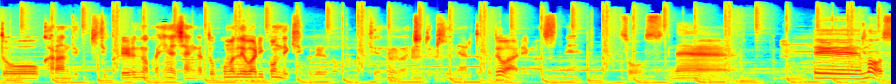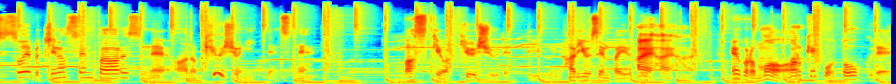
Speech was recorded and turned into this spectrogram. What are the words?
どう絡んできてくれるのか、ひなちゃんがどこまで割り込んできてくれるのかっていうのがちょっと気になるところではありますね。そうっすね。うん。で、まあ、そういえば、千夏先輩、あれですね、あの、九州に行ってんですね。バスケは九州でっていう羽生先輩言うてはいはいはい。だからまあ、あの結構遠くで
